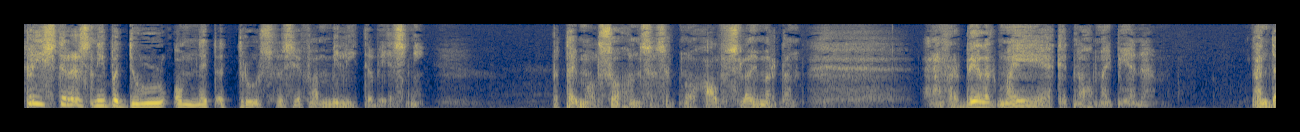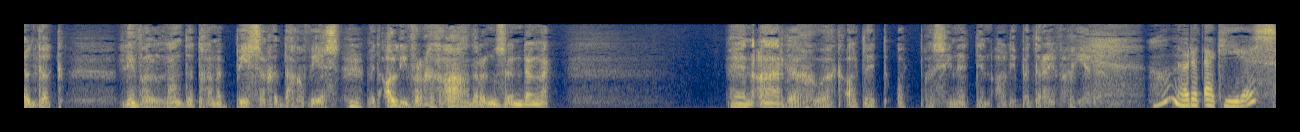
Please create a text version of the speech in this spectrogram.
Priester is nie bedoel om net 'n troos vir sy familie te wees nie. Partymal soggens as ek nog half sluimer dan en dan verbeel ek my ek het nog my bene. Dan dink ek, liewe land, dit gaan 'n besige dag wees met al die vergaderings en dinge. En aardig hoe ek altyd opgesien het teen al die bedrywighede. Oh, nou dat ek hier is,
